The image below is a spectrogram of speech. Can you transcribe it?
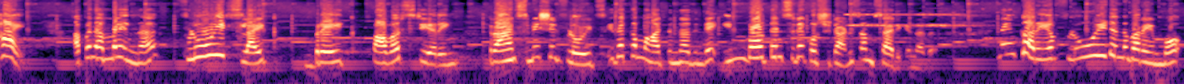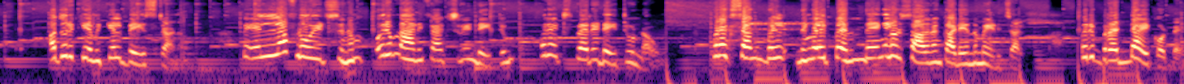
ഹായ് അപ്പൊ നമ്മൾ ഇന്ന് fluids like brake power steering transmission fluids ഇതൊക്കെ മാറ്റുന്നതിന്റെ ഇമ്പോർട്ടൻസിനെ കുറിച്ചിട്ടാണ് സംസാരിക്കുന്നത്. നിങ്ങൾക്കറിയാം ഫ്ലൂയിഡ് എന്ന് പറയുമ്പോൾ അതൊരു കെമിക്കൽ ബേസ്ഡ് ആണ്. അപ്പൊ എല്ലാ ഫ്ലൂയിഡ്സിനും ഒരു മാനുഫാക്ചറിങ് ഡേറ്റും ഒരു എക്സ്പയറി ഡേറ്റും ഉണ്ടാവും. ഫോർ എക്സാമ്പിൾ നിങ്ങൾ ഇപ്പൊ എന്തെങ്കിലും ഒരു സാധനം കടയിൽ നിന്ന് മേടിച്ചാൽ ഒരു ബ്രെഡ് ആയിക്കോട്ടെ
